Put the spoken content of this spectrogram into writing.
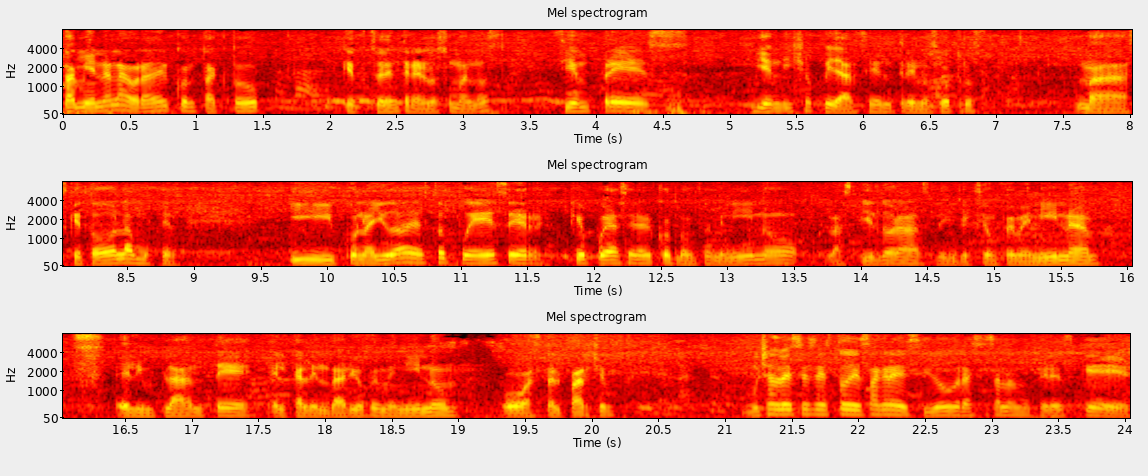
También a la hora del contacto que suelen tener los humanos, siempre es bien dicho cuidarse entre nosotros, más que todo la mujer. Y con ayuda de esto puede ser que puede ser el condón femenino, las píldoras, la inyección femenina, el implante, el calendario femenino o hasta el parche. Muchas veces esto es agradecido gracias a las mujeres que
